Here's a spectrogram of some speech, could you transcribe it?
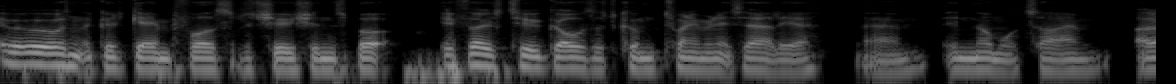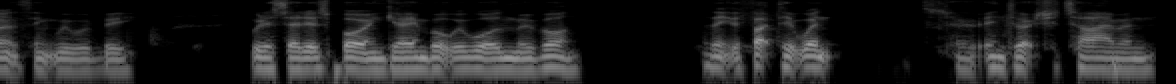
it wasn't a good game before the substitutions, but if those two goals had come 20 minutes earlier um, in normal time, I don't think we would be. We'd have said it's boring game, but we would move on. I think the fact it went into extra time and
